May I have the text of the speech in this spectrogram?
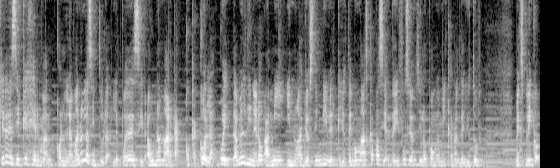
Quiere decir que Germán con la mano en la cintura le puede decir a una marca Coca-Cola, güey, dame el dinero a mí y no a Justin Bieber, que yo tengo más capacidad de difusión si lo pongo en mi canal de YouTube. ¿Me explico?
